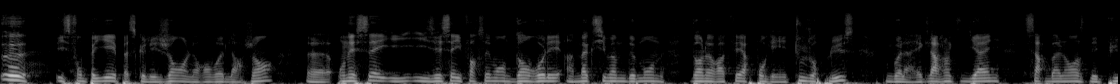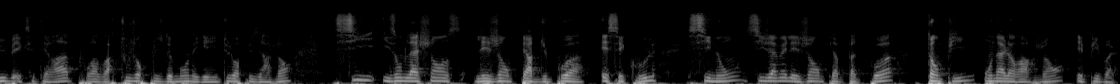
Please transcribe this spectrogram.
Eux, ils se font payer parce que les gens leur envoient de l'argent. Euh, on essaye, ils, essayent forcément d'enrôler un maximum de monde dans leur affaire pour gagner toujours plus. Donc voilà, avec l'argent qu'ils gagnent, ça rebalance des pubs, etc. pour avoir toujours plus de monde et gagner toujours plus d'argent. Si ils ont de la chance, les gens perdent du poids et c'est cool. Sinon, si jamais les gens perdent pas de poids, tant pis, on a leur argent et puis voilà.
